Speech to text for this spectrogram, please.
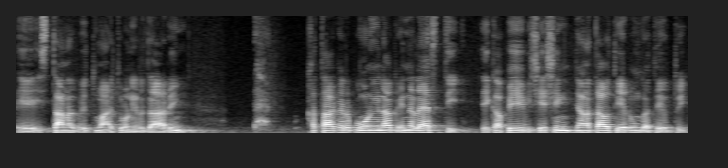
ඒ ස්ථාන වෙතුමා ඇතුළු නිලධාරීන් කතා කරපු ඕන වෙලාවක එන්න ලෑස්ති. ඒක අපේ විශේෂයෙන් ජනතාව තේරුම් ගත යුතුයි.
